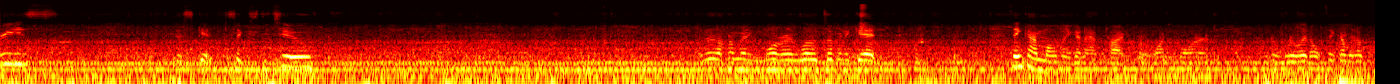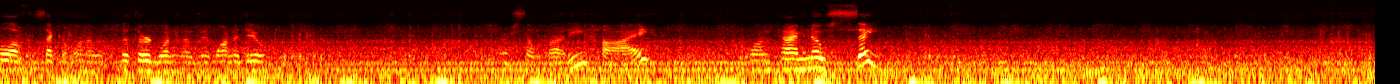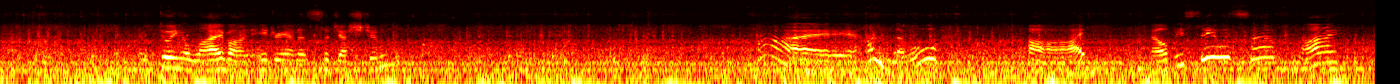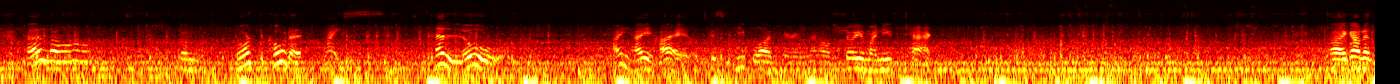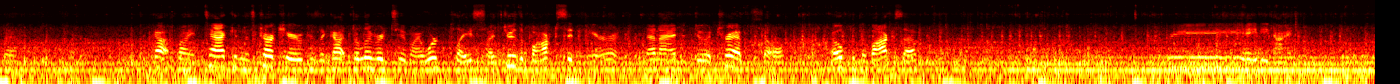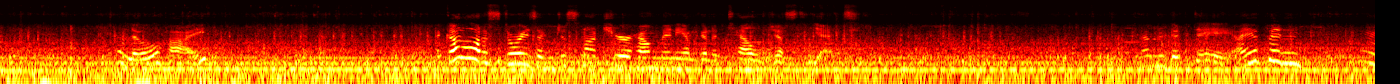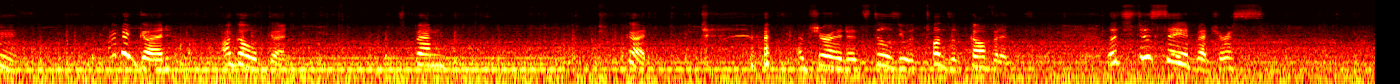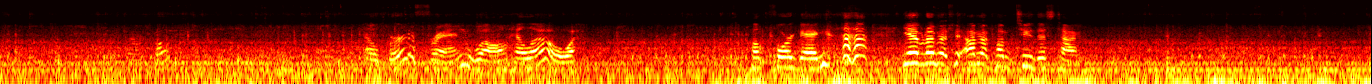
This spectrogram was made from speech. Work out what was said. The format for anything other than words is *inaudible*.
degrees. Just get 62. I don't know how many more loads I'm going to get. I think I'm only going to have time for one more. I really don't think I'm going to pull off the second one, the third one I want to do. There's somebody. Hi. Long time no see. I'm doing a live on Adriana's suggestion. Hi. Hello. Hi. LBC, what's up? Hi. Hello. From North Dakota. Nice. Hello. Hi, hi, hi. Let's get some people on here and then I'll show you my new tack. I got it the got my tack in this truck here because it got delivered to my workplace. So I threw the box in here and then I had to do a trip. So I opened the box up. 389. Hello, hi. I got a lot of stories. I'm just not sure how many I'm going to tell just yet. Having a good day. I have been, hmm, I've been good. I'll go with good been good. *laughs* I'm sure it instills you with tons of confidence. Let's just say adventurous. Oh. Alberta friend, well, hello. Pump 4 gang. *laughs* yeah, but I'm at, I'm at pump 2 this time.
